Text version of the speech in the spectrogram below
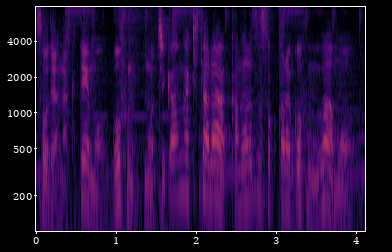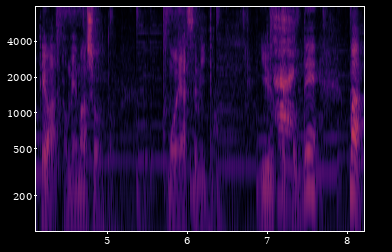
そうではなくてもう5分もう時間が来たら必ずそこから5分はもう手は止めましょうと。もうお休みということで、まあ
